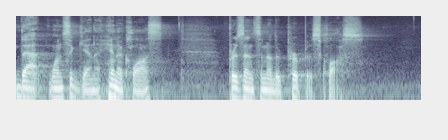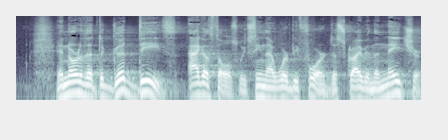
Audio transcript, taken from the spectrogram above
that once again, a hina clause, presents another purpose clause. In order that the good deeds, agathos, we've seen that word before, describing the nature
